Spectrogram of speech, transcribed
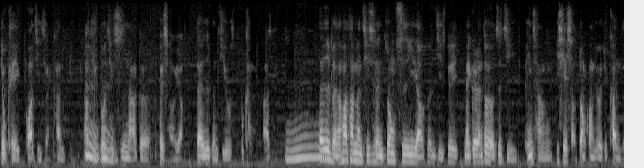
就可以挂急诊看病，然后顶多嗯只是拿个退烧药。在日本几乎是不可能发生。嗯，在日本的话，他们其实很重视医疗分级，所以每个人都有自己平常一些小状况就会去看的，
